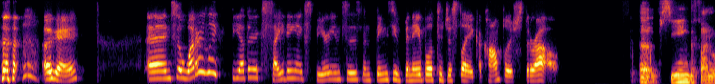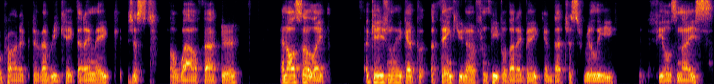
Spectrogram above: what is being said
okay. And so what are like the other exciting experiences and things you've been able to just like accomplish throughout? Uh, seeing the final product of every cake that I make is just a wow factor. And also like occasionally get a thank you note from people that I bake, and that just really feels nice.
